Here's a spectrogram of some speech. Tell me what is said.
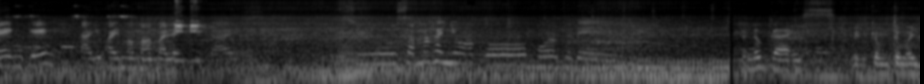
palengke. Tayo ay mamamalengke guys. So, samahan nyo ako for today. Hello guys. Welcome to my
